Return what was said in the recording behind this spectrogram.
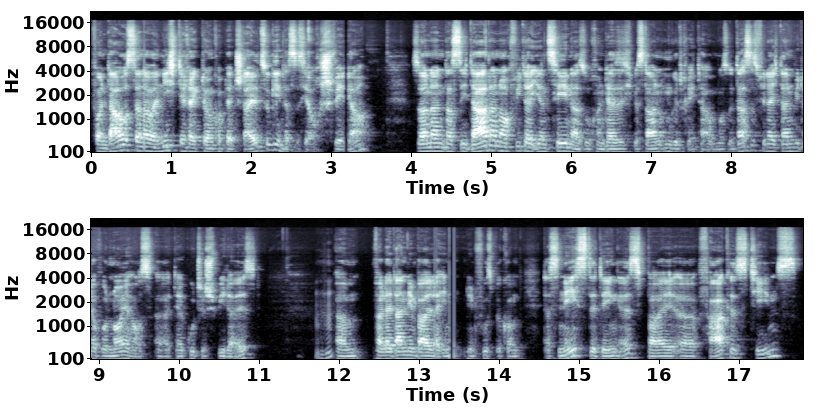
von da aus dann aber nicht direkt und komplett steil zu gehen, das ist ja auch schwer, sondern dass sie da dann auch wieder ihren Zehner suchen, der sich bis dahin umgedreht haben muss. Und das ist vielleicht dann wieder, wo Neuhaus äh, der gute Spieler ist, mhm. ähm, weil er dann den Ball dahin den Fuß bekommt. Das nächste Ding ist bei äh, Farkes Teams,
